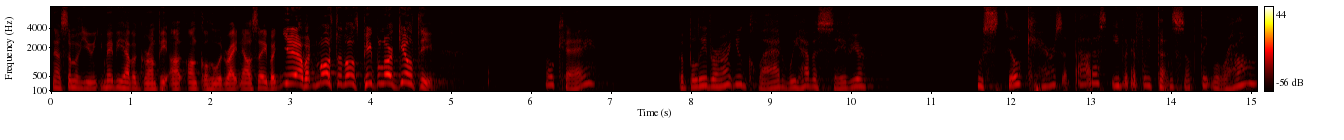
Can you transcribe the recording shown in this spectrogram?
Now, some of you, maybe you have a grumpy un- uncle who would right now say, but yeah, but most of those people are guilty. Okay. But, believer, aren't you glad we have a Savior who still cares about us, even if we've done something wrong?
